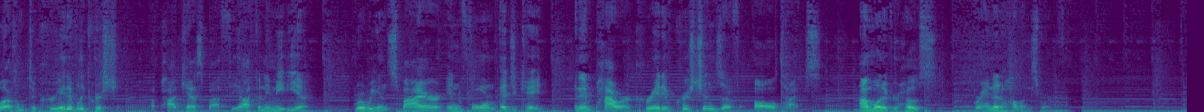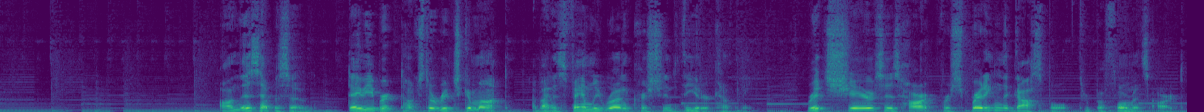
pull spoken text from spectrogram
Welcome to Creatively Christian, a podcast by Theophany Media, where we inspire, inform, educate, and empower creative Christians of all types. I'm one of your hosts, Brandon Hollingsworth. On this episode, Dave Ebert talks to Rich Gamont about his family run Christian theater company. Rich shares his heart for spreading the gospel through performance art.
